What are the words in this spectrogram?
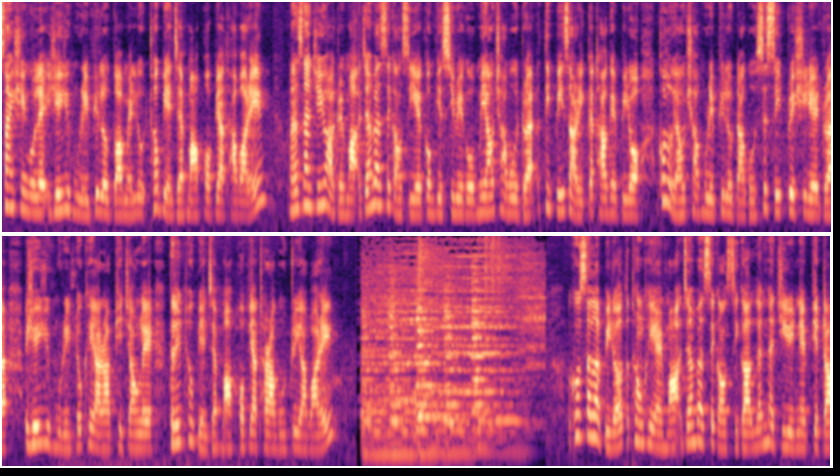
ဆိုင်ရှင်ကိုလည်းအရေးယူမှုတွေပြုလုပ်သွားမယ်လို့ထုတ်ပြန်ချက်မှာဖော်ပြထားပါတယ်။မန်ဆန်ကြီးရွာအတွင်းမှာအကြမ်းဖက်စစ်ကောင်စီရဲ့ကုန်ပစ္စည်းတွေကိုမယောင်းချဖို့အတွက်အသိပေးစာတွေကတ်ထားခဲ့ပြီးတော့အခုလိုရောင်းချမှုတွေပြုလုပ်တာကိုစစ်ဆေးတွေ့ရှိတဲ့အတွက်အရေးယူမှုတွေလုပ်ခဲ့ရတာဖြစ်ကြောင်းလဲသတင်းထုတ်ပြန်ချက်မှာဖော်ပြထားတာကိုတွေ့ရပါတယ်။အ ခုဆက်လက်ပြီးတော့တထုံခရိုင်မှာအကြမ်းဖက်စစ်ကောင်စီကလက်နက်ကြီးတွေနဲ့ပစ်တာ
